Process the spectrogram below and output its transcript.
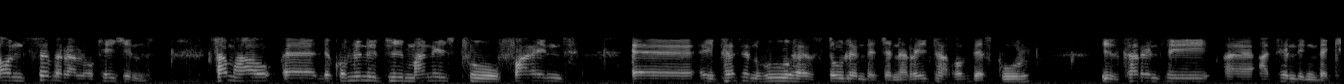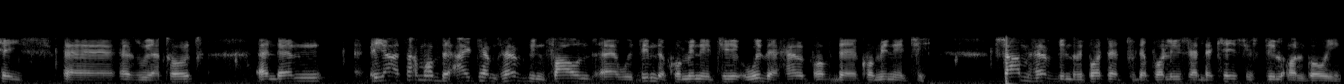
on several occasions. Somehow, uh, the community managed to find uh, a person who has stolen the generator of the school. Is currently uh, attending the case, uh, as we are told, and then yeah, some of the items have been found within the community with the help of the community. Some have been reported to the police, and the case is still ongoing.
